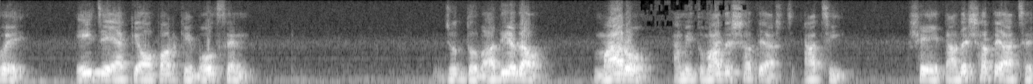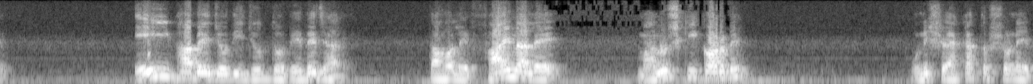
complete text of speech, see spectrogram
হয়ে এই যে একে অপরকে বলছেন যুদ্ধ বাঁধিয়ে দাও। মারো, আমি তোমাদের সাথে আছি। সে তাদের সাথে আছে। এইভাবে যদি যুদ্ধ বেঁধে যায়, তাহলে ফাইনালে মানুষ কি করবে? উনিশশো একাত্তর সনের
